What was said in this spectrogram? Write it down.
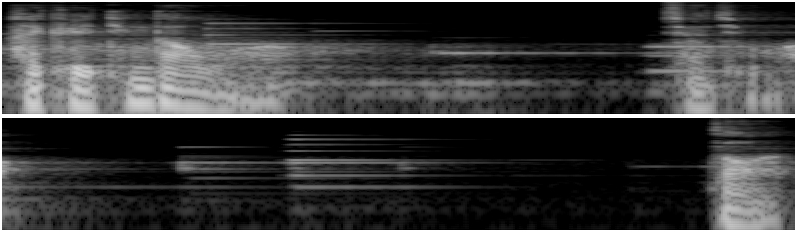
还可以听到我，想起我。早安。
